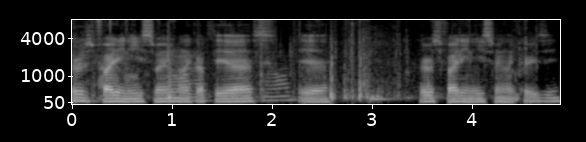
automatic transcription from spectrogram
There was fighting East Wing like up the ass. Yeah. There was fighting East Wing like crazy.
